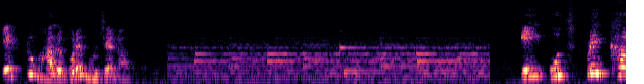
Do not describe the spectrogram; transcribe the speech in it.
একটু ভালো করে বুঝে নাও। এই উৎপ্রেক্ষা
